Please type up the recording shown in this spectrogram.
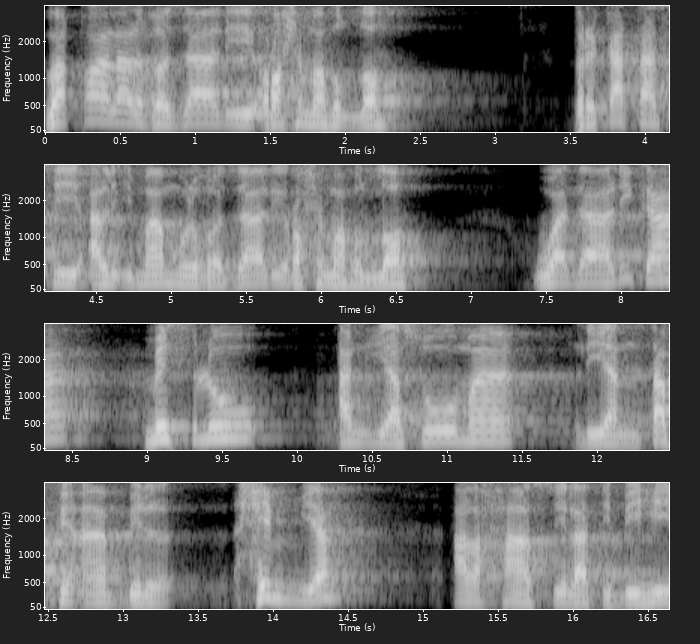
Wa qala al-Ghazali rahimahullah berkata si al-Imamul Ghazali rahimahullah wa dzalika mislu an yasuma liyantafi'a bil himyah al hasilati bihi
